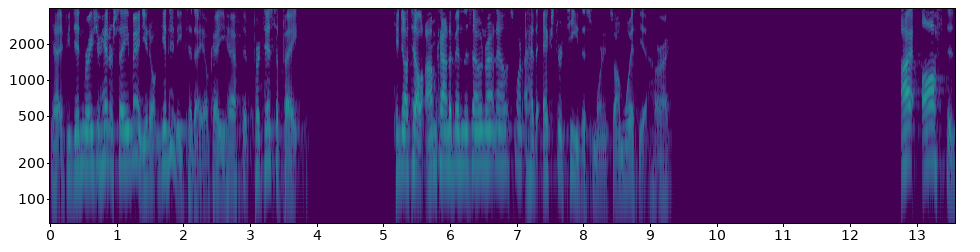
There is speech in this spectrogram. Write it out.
Yeah, if you didn't raise your hand or say amen, you don't get any today, okay? You have to participate. Can y'all tell I'm kind of in the zone right now this morning? I had extra tea this morning, so I'm with you, all right? I often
